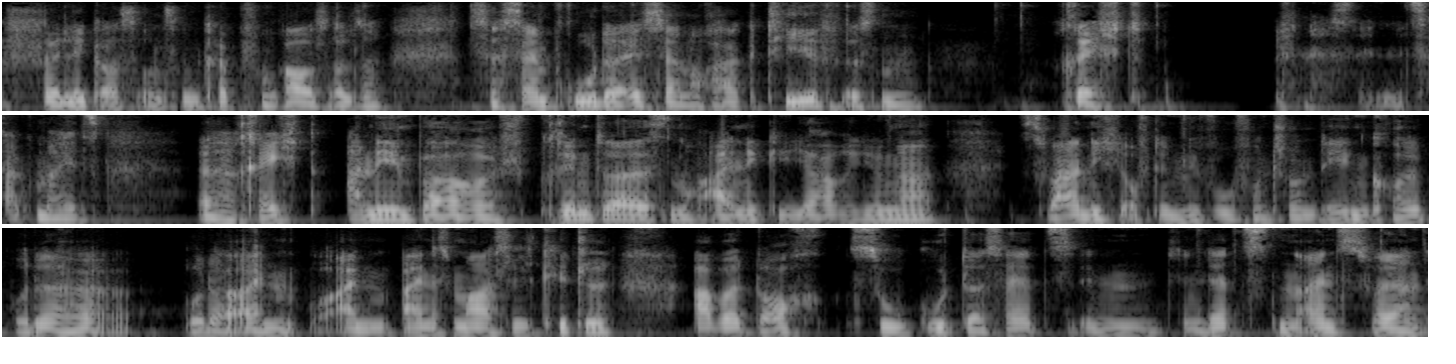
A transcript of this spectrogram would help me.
völlig aus unseren Köpfen raus. Also das heißt, sein Bruder ist ja noch aktiv, ist ein recht, ich sag mal jetzt äh, recht annehmbarer Sprinter, ist noch einige Jahre jünger, zwar nicht auf dem Niveau von John Degenkolb oder oder einem, einem, eines Marcel Kittel, aber doch so gut, dass er jetzt in den letzten ein, zwei Jahren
